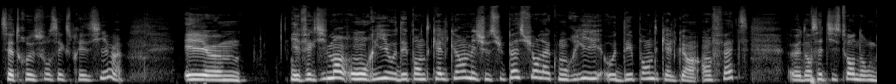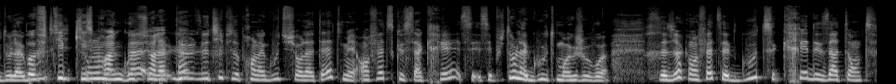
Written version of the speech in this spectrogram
cette ressource expressive. Et euh, Effectivement, on rit aux dépens de quelqu'un, mais je suis pas sûre là qu'on rit aux dépens de quelqu'un. En fait, euh, dans cette histoire donc de la goutte type qui, se prend une goutte bah, sur la tête. Le, type se prend la goutte sur la tête, mais en fait, ce que ça crée, c'est plutôt la goutte, moi que je vois. C'est-à-dire qu'en fait, cette goutte crée des attentes.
